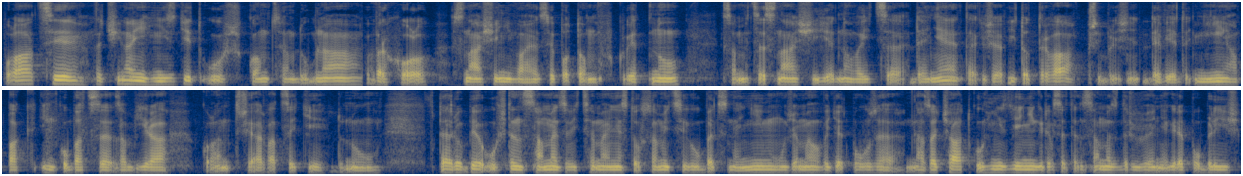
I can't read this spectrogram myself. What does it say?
Poláci začínají hnízdit už koncem dubna, vrchol snášení vajec je potom v květnu. Samice snáší jedno vejce denně, takže jí to trvá přibližně 9 dní a pak inkubace zabírá kolem 23 dnů. V té době už ten samec víceméně s tou samicí vůbec není, můžeme ho vidět pouze na začátku hnízdění, kde se ten samec zdržuje někde poblíž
